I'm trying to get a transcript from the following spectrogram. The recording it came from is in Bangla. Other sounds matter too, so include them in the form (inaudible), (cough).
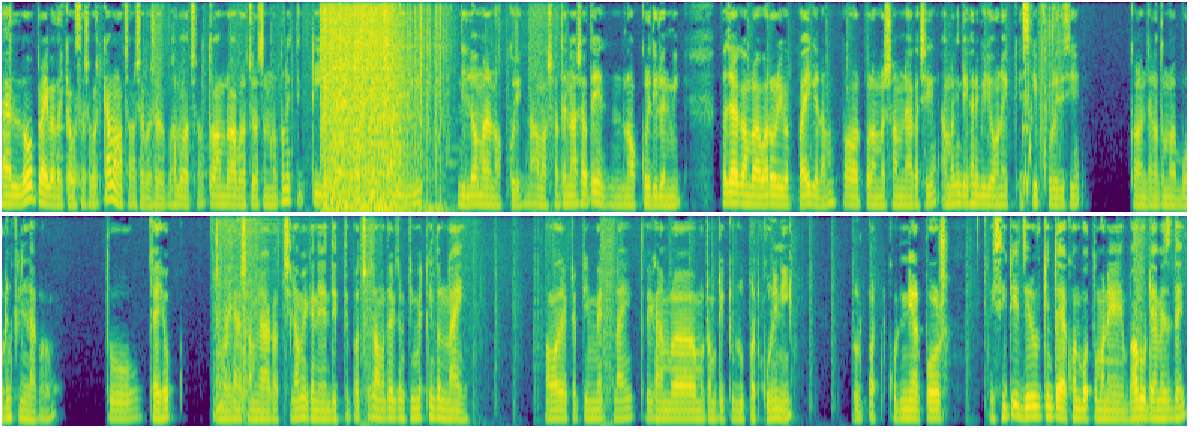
হ্যালো প্রায় বাদার কি অবস্থা? সবার কেমন আছো? আশা করি সবাই ভালো আছো। তো আমরা আবার চলে আসলাম নতুন একটি সামনে এনিমি দিলেও আমরা নক করি। না, আমার সাথে না সাথে নক করে দিল এনিমি তো যাই হোক, আমরা আবারও রিভাইভ পাই গেলাম। পাওয়ার পর আমরা সামনে আগাচ্ছি। আমরা কিন্তু এখানে ভিডিও অনেক স্কিপ করে দিছি কারণ যেন তোমরা বোরিং ফিল না করো। তো যাই হোক, আমরা এখানে সামনে আগাচ্ছিলাম। এখানে দেখতে পাচ্ছ যে আমাদের একজন টিমমেট কিন্তু নাই। আমাদের একটা টিমমেট নাই। তো এখানে আমরা মোটামুটি একটু লুটপাট করে নিই। লুটপাট করে নেওয়ার পর সিটি জিরোর কিন্তু এখন বর্তমানে ভালো ড্যামেজ দেয়।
